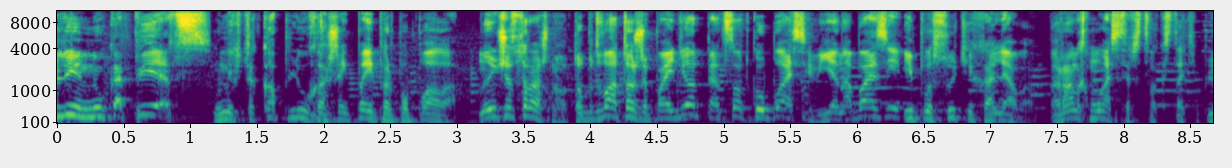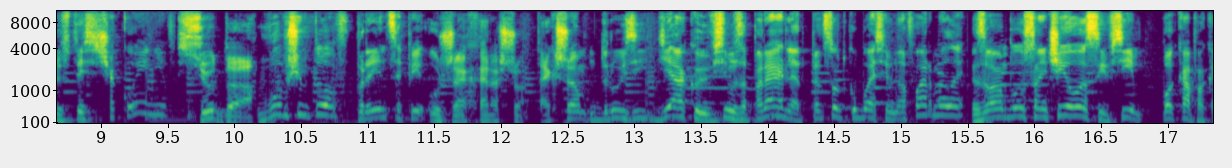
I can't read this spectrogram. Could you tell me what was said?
Блін, ну капець. У них така плюха, ще й пейпер попала. Ну нічого страшного, топ-2 теж пойдет, 500 кубасів є на базі, і по суті халява. Ранг мастерства, кстати, плюс 1000 коїнів. Сюда. В общем-то, в принципі, уже хорошо. Так що, друзі, дякую всім за перегляд. 500 кубасів нафармили. З вами був Санчілос і всім пока-пока.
